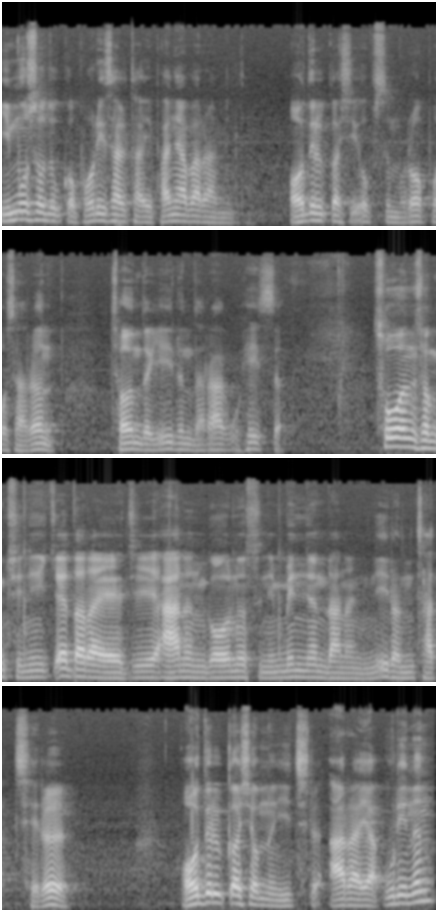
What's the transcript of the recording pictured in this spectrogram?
이무소득고 보리살타의 반야바람인데 얻을 것이 없으므로 보살은 전덕에 이른다라고 해 있어. 소원성취니 깨달아야지 아는 거 어느 스님 몇 년 다는 이런 자체를 얻을 것이 없는 이치를 알아야 우리는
